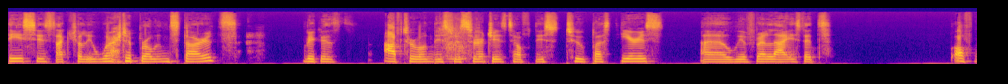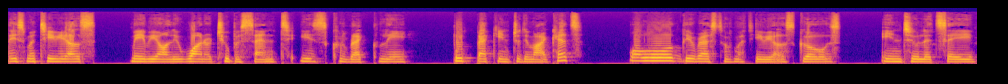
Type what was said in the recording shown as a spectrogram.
this is actually where the problem starts because after all these researches of these two past years, uh, we've realized that of these materials, maybe only one or two percent is correctly put back into the market. All the rest of materials goes into, let's say,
